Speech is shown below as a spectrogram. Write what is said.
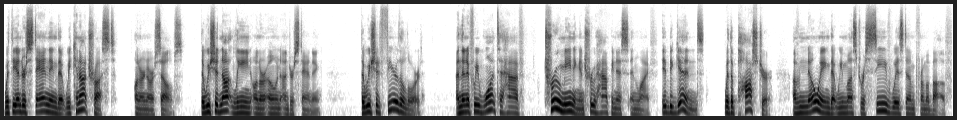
with the understanding that we cannot trust on ourselves, that we should not lean on our own understanding, that we should fear the Lord. And then, if we want to have true meaning and true happiness in life, it begins with a posture of knowing that we must receive wisdom from above.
